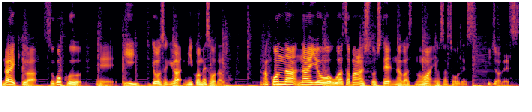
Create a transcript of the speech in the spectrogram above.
来期はすごく、えー、いい業績が見込めそうだと。まあ、こんな内容を噂話として流すのは良さそうです。以上です。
